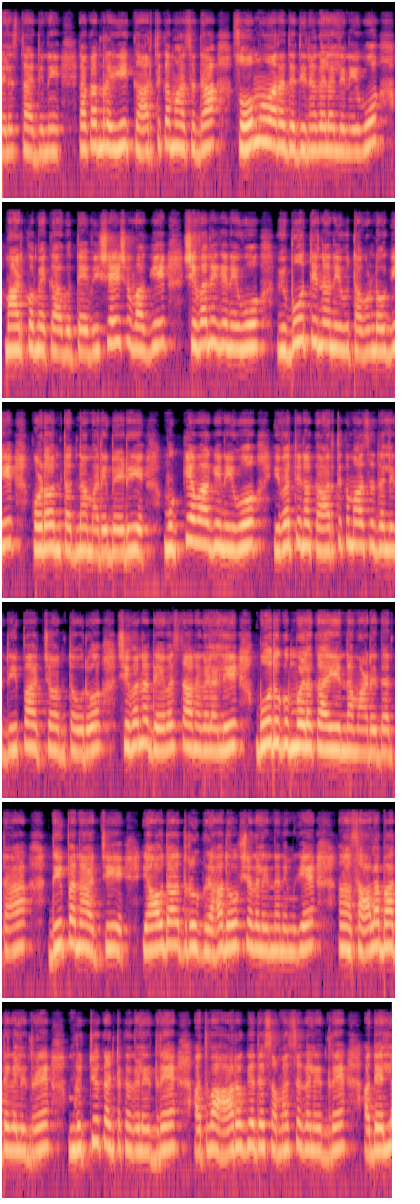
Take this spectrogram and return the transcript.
ತಿಳಿಸ್ತಾ ಇದ್ದೀನಿ. ಯಾಕಂದರೆ ಈ ಕಾರ್ತಿಕ ಮಾಸದ ಸೋಮವಾರದ ದಿನಗಳಲ್ಲಿ ನೀವು ಮಾಡ್ಕೋಬೇಕಾಗುತ್ತೆ. ವಿಶೇಷವಾಗಿ ಶಿವನಿಗೆ ನೀವು ವಿಭೂತಿನ ನೀವು ತಗೊಂಡೋಗಿ ಕೊಡೋವಂಥದ್ದನ್ನ ಮರಿಬೇಡಿ. ಮುಖ್ಯವಾಗಿ ನೀವು ಇವತ್ತಿನ ಕಾರ್ತಿಕ ಮಾಸದಲ್ಲಿ ದೀಪ ಹಚ್ಚೋ ಅಂಥವರು ಶಿವನ ದೇವಸ್ಥಾನಗಳಲ್ಲಿ ಬೂದುಗುಂಬಳಕಾಯಿಯಿಂದ ಮಾಡಿದಂತಹ ದೀಪನ ಹಚ್ಚಿ ಯಾವುದಾದ್ರೂ ಗ್ರಹ ದೋಷಗಳಿಂದ ನಿಮಗೆ ಸಾಲಬಾಧೆಗಳಿದ್ರೆ, ಮೃತ್ಯು ಕಂಟಕಗಳಿದ್ರೆ, ಅಥವಾ ಆರೋಗ್ಯದ ಸಮಸ್ಯೆಗಳಿದ್ರೆ, ಅದೆಲ್ಲ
